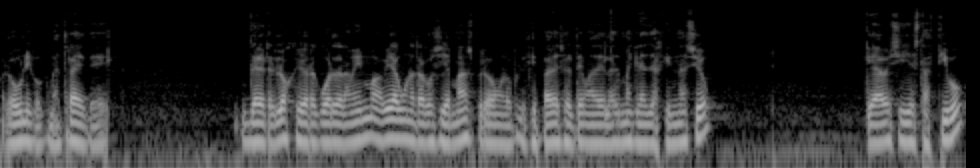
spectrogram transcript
Lo único que me atrae del, del reloj que yo recuerdo ahora mismo. Había alguna otra cosilla más, pero vamos, lo principal es el tema de las máquinas de gimnasio, que a ver si está activo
